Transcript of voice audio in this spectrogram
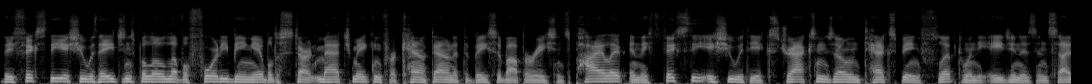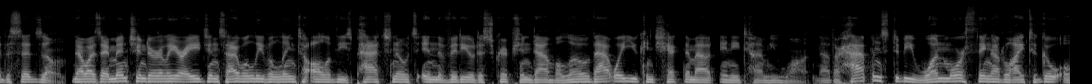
they fixed the issue with agents below level 40 being able to start matchmaking for countdown at the base of operations pilot, and they fixed the issue with the extraction zone text being flipped when the agent is inside the said zone. Now, as I mentioned earlier, agents, I will leave a link to all of these patch notes in the video description down below. That way you can check them out anytime you want. Now, there happens to be one more thing I'd like to go over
